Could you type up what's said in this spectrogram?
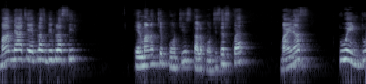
মান দেওয়া আছে এ প্লাস বি প্লাস সির এর মান হচ্ছে পঁচিশ, তাহলে পঁচিশের স্কোয়ার মাইনাস টু ইন্টু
